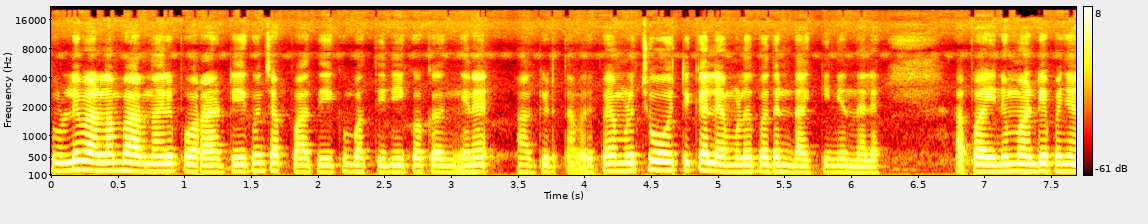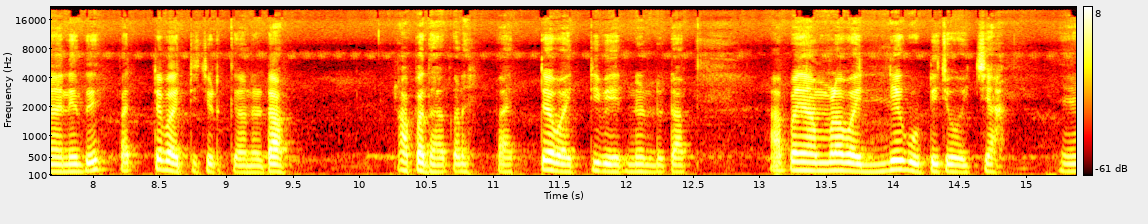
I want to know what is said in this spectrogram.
തുള്ളി വെള്ളം പറഞ്ഞാൽ പൊറാട്ടയ്ക്കും ചപ്പാത്തിക്കും പത്തിരിക്കും ഒക്കെ ഇങ്ങനെ ആക്കി എടുത്താൽ മതി. ഇപ്പോൾ നമ്മൾ ചോറ്റക്കല്ലേ നമ്മളിപ്പോൾ അത് ഉണ്ടാക്കിനി എന്നല്ലേ അപ്പോൾ അതിനും വേണ്ടി അപ്പോൾ ഞാനിത് പറ്റ വറ്റിച്ചെടുക്കുകയാണ് കേട്ടോ അപ്പോൾ ഇതാക്കണേ പറ്റ വറ്റി വരുന്നുണ്ട് കേട്ടോ അപ്പോൾ നമ്മളെ വലിയ കുട്ടി ചോദിച്ചാൽ ഏ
